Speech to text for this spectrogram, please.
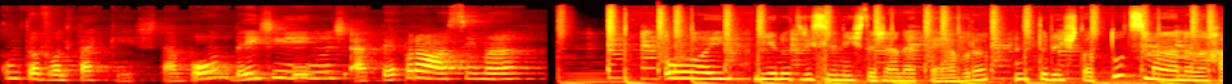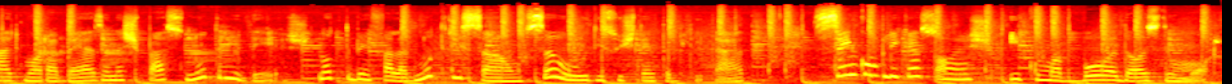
como te voltar aqui, tá bom? Beijinhos, até a próxima! Oi, minha nutricionista Janete Évora. Também estou toda semana na Rádio Morabeza, no espaço Nutrideias. Nós também fala de nutrição, saúde e sustentabilidade, sem complicações e com uma boa dose de humor.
